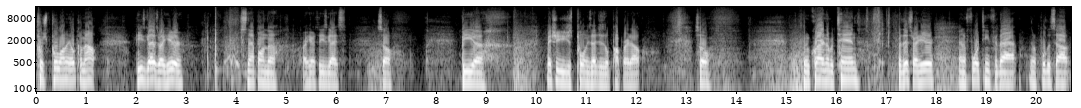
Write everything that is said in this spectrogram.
push, pull on it, it'll come out. These guys right here, snap on the right here to these guys. So be uh, make sure you just pull these edges, it'll pop right out. So we require number 10 for this right here and a 14 for that. I'm gonna pull this out,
